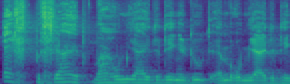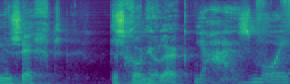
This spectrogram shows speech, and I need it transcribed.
echt begrijp waarom jij de dingen doet en waarom jij de dingen zegt. Dat is gewoon heel leuk. Ja, dat is mooi.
